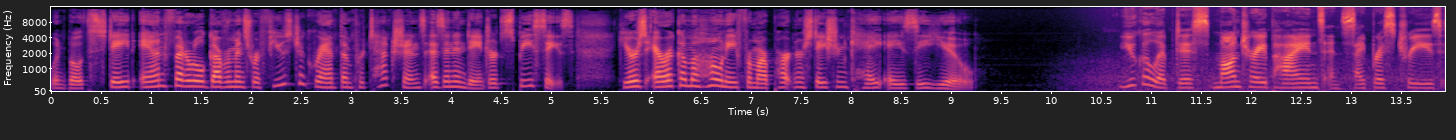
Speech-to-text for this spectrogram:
when both state and federal governments refused to grant them protections as an endangered species. Here's Erica Mahoney from our partner station KAZU. Eucalyptus, Monterey pines, and cypress trees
